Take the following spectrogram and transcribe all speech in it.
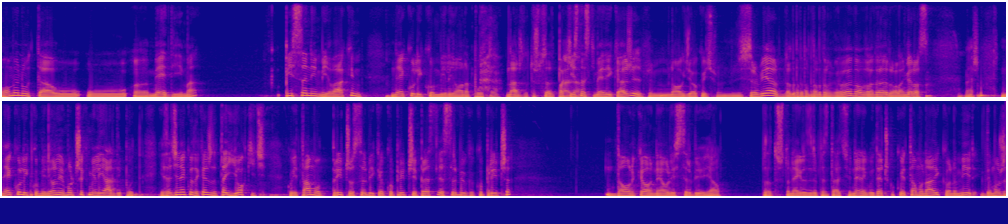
pomenuta u, u e, medijima pisanim i ovakvim nekoliko miliona puta. Da. Znaš, zato što sad pakistanski mediji kaže Novak Đoković, Srbija, Roland Garros. Znaš, nekoliko miliona ili možda čak milijardi puta. I sad će neko da kaže da taj Jokić, koji tamo priča o Srbiji kako priča i predstavlja Srbiju kako priča, da on kao ne voli Srbiju, jel? Zato što ne igra za reprezentaciju. Ne, nego dečko koji je tamo navikao na mir, gde može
